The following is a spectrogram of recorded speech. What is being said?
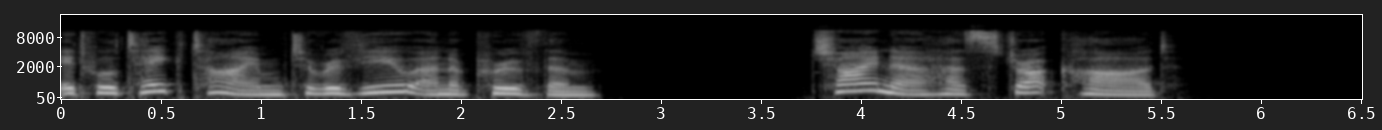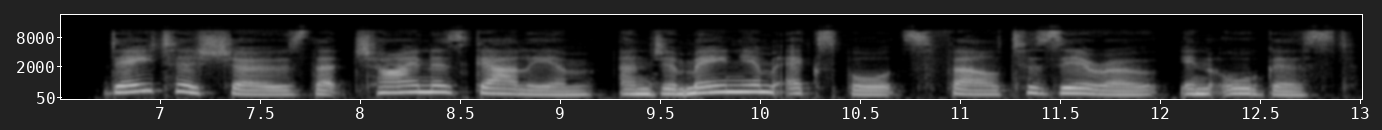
it will take time to review and approve them. China has struck hard. Data shows that China's gallium and germanium exports fell to zero in August.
